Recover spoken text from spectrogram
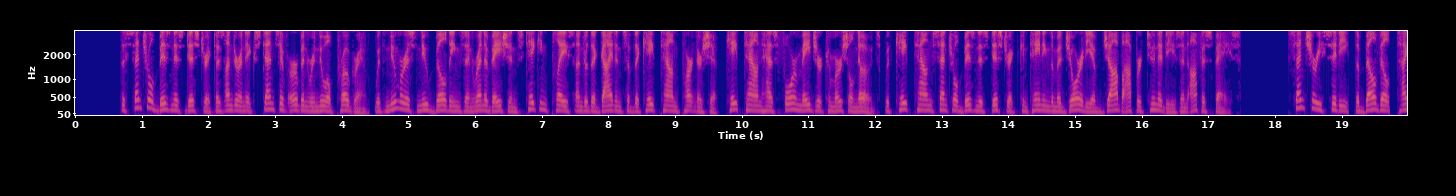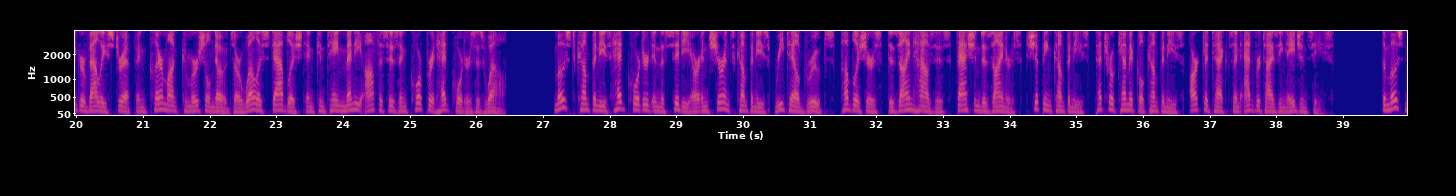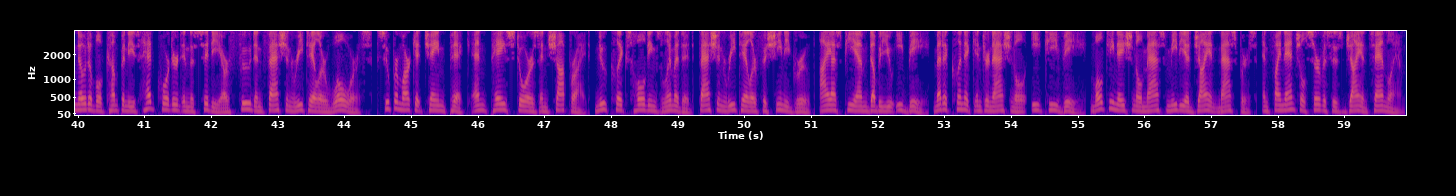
The Central Business District is under an extensive urban renewal program, with numerous new buildings and renovations taking place under the guidance of the Cape Town Partnership. Cape Town has four major commercial nodes, with Cape Town Central Business District containing the majority of job opportunities and office space. Century City, the Bellville, Tyger Valley Strip and Claremont commercial nodes are well established and contain many offices and corporate headquarters as well. Most companies headquartered in the city are insurance companies, retail groups, publishers, design houses, fashion designers, shipping companies, petrochemical companies, architects and advertising agencies. The most notable companies headquartered in the city are food and fashion retailer Woolworths, supermarket chain Pick n Pay Stores and ShopRite, New Clicks Holdings Limited, fashion retailer Foschini Group, ISP MWEB, Mediclinic International, ETV, multinational mass media giant Naspers, and financial services giant Sanlam.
